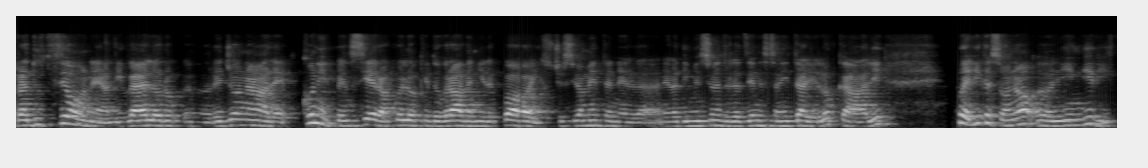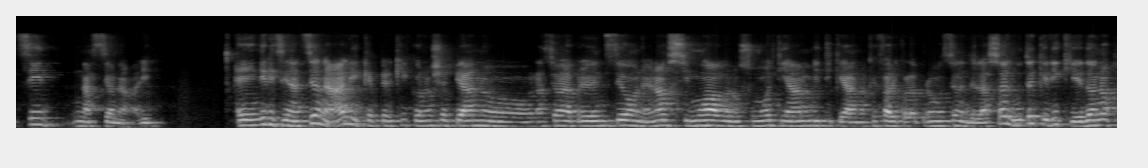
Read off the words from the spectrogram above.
traduzione a livello uh, regionale con il pensiero a quello che dovrà avvenire poi successivamente nel, nella dimensione delle aziende sanitarie locali, quelli che sono uh, gli indirizzi nazionali. E indirizzi nazionali che per chi conosce il piano nazionale della prevenzione no, si muovono su molti ambiti che hanno a che fare con la promozione della salute che richiedono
